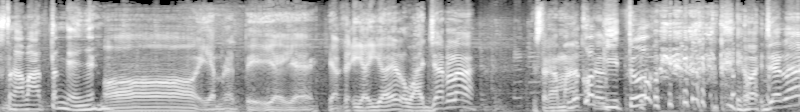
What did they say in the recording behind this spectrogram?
Setengah mateng kayaknya. Oh, iya berarti iya iya. Ya iya iya wajar lah. Setengah Lo mateng. kok gitu? ya wajar lah.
